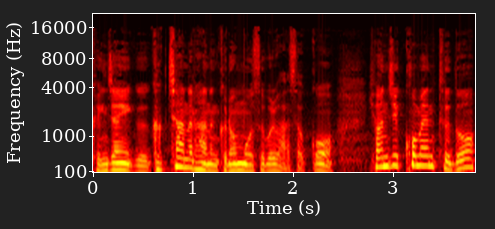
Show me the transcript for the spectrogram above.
굉장히 그 극찬을 하는 그런 모습을 봤었고 현지 코멘트도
